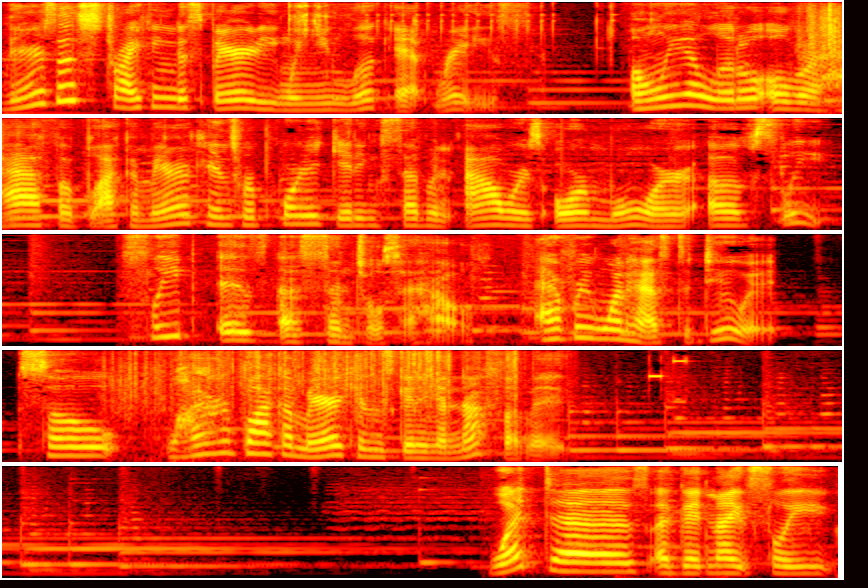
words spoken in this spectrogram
there's a striking disparity when you look at race. Only a little over half of black Americans reported getting seven hours or more of sleep. Sleep is essential to health. Everyone has to do it. So, why aren't black Americans getting enough of it? What does a good night's sleep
